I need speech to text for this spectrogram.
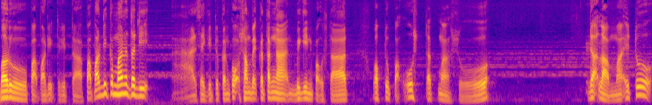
Baru Pak Pardi cerita, Pak Pardi ke mana tadi? Nah, saya gitu kan kok sampai ke tengah begini Pak Ustadz. Waktu Pak Ustadz masuk, tidak lama itu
